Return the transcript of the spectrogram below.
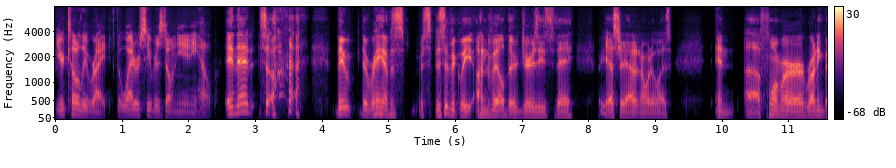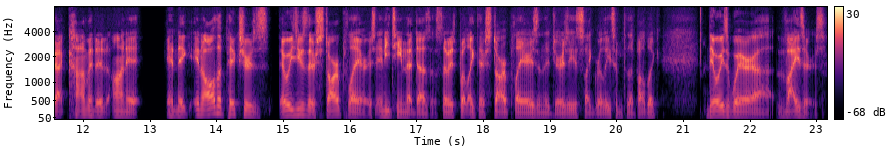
You're totally right. The wide receivers don't need any help. And then so they the Rams specifically unveiled their jerseys today or yesterday, I don't know what it was. And uh former running back commented on it. And they in all the pictures, they always use their star players, any team that does this. They always put like their star players in the jerseys, like release them to the public. They always wear uh visors,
